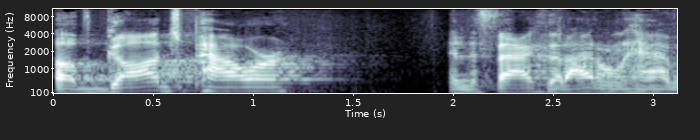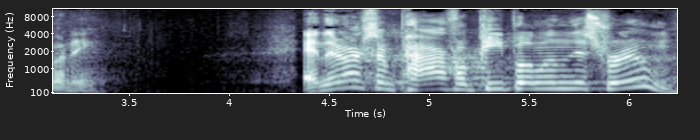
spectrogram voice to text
of God's power and the fact that I don't have any. And there are some powerful people in this room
